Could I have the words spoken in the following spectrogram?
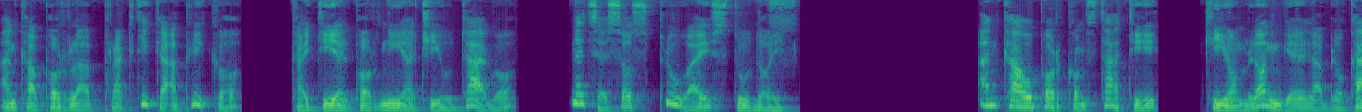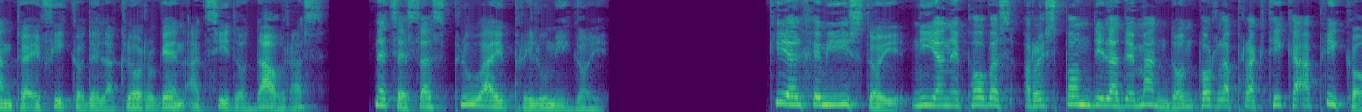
anca por la practica applico, cae tiel por nia ciutago, necessos pluae studoi. Ancao por constati, ciom longe la blocanta effico de la clorogen acido dauras, necessas pluae prilumigoi. Ciel chemiistoi, nia ne povas respondi la demandon por la practica applico,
